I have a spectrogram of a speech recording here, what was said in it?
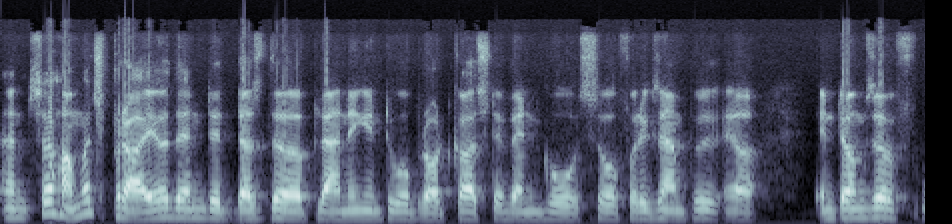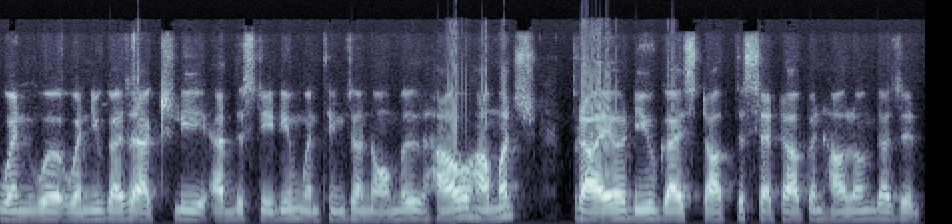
And so, how much prior then did does the planning into a broadcast event go? So, for example, uh, in terms of when when you guys are actually at the stadium when things are normal, how how much prior do you guys start the setup, and how long does it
